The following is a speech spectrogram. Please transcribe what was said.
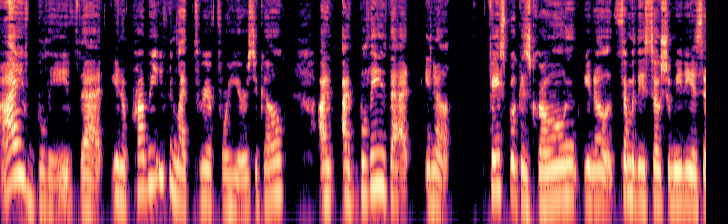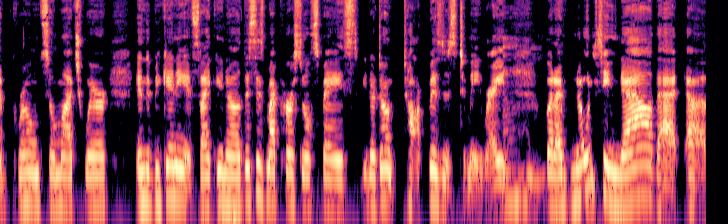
I believe that, you know, probably even like three or four years ago, I, I believe that, you know, Facebook has grown, you know, some of these social medias have grown so much where in the beginning it's like, you know, this is my personal space, you know, don't talk business to me, right? Mm-hmm. But I'm noticing now that, uh,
